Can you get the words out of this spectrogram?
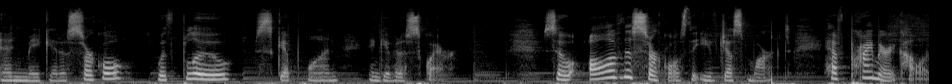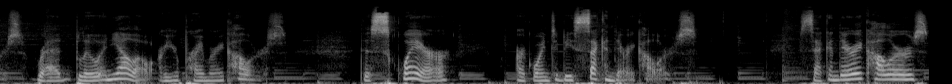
and make it a circle with blue, skip one and give it a square. So all of the circles that you've just marked have primary colors. Red, blue, and yellow are your primary colors. The square are going to be secondary colors. Secondary colors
